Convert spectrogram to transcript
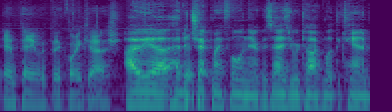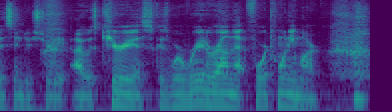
and paying with Bitcoin Cash. I uh, had to check my phone there because as you were talking about the cannabis industry, I was curious because we're right around that 420 mark.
